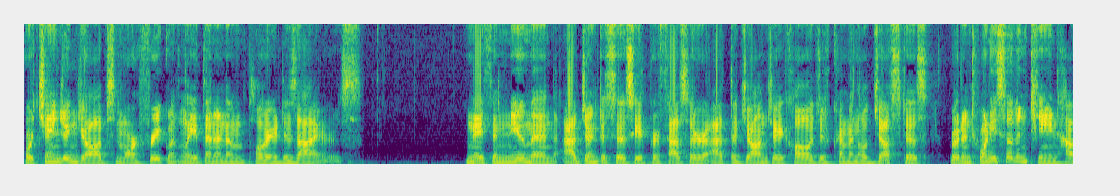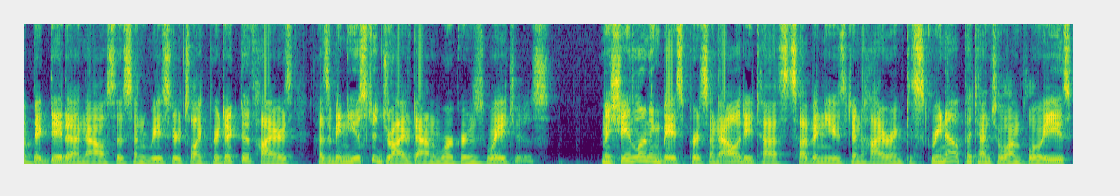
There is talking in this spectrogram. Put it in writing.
or changing jobs more frequently than an employer desires. Nathan Newman, adjunct associate professor at the John Jay College of Criminal Justice, wrote in 2017 how big data analysis and research like predictive hires has been used to drive down workers' wages. Machine learning based personality tests have been used in hiring to screen out potential employees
